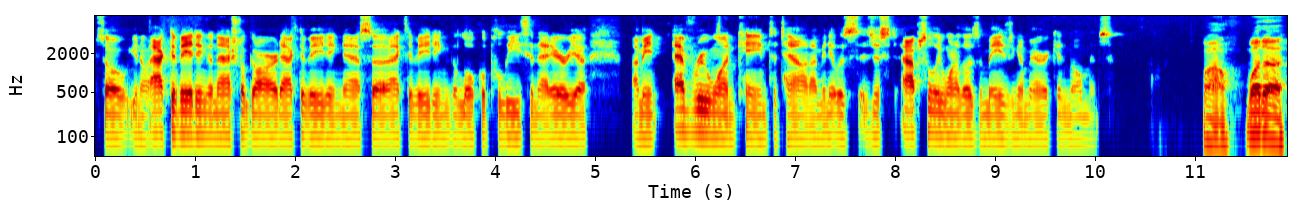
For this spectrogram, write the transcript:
So you know, activating the National Guard, activating NASA, activating the local police in that area, I mean, everyone came to town. I mean, it was just absolutely one of those amazing American moments. Wow, what a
